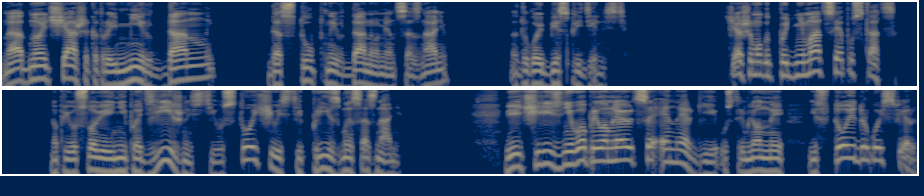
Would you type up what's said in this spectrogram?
На одной чаше, которой мир данный, доступный в данный момент сознанию, на другой — беспредельности. Чаши могут подниматься и опускаться, но при условии неподвижности и устойчивости призмы сознания. Ведь через него преломляются энергии, устремленные из той и другой сферы.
